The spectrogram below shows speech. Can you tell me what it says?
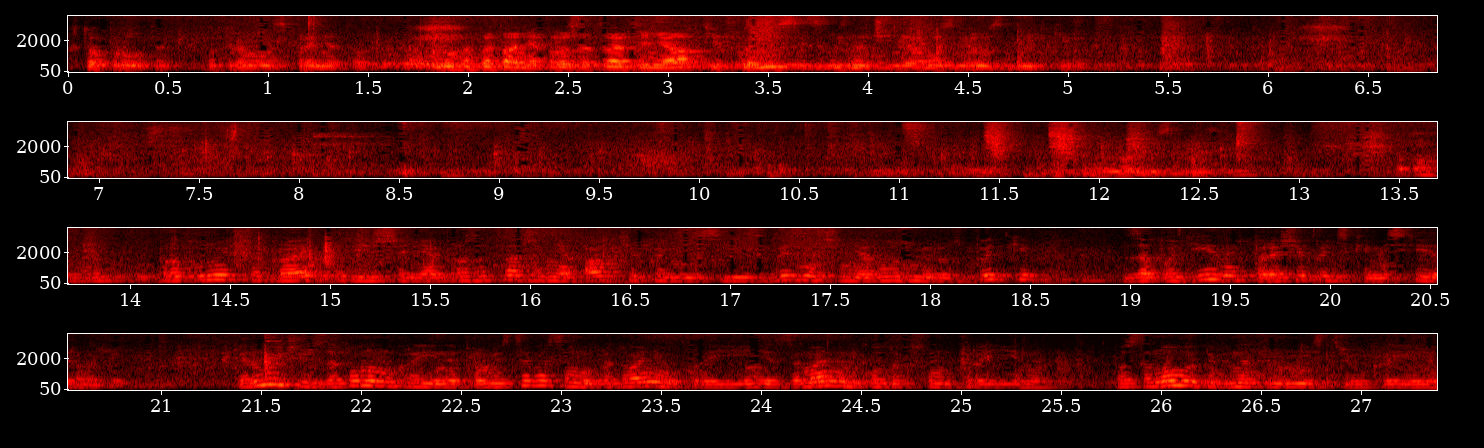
Хто проти? Утримались прийнято. Друге питання про затвердження актів комісії з визначення розміру збитків. Пропонується проект рішення про затвердження актів комісії з визначення розміру збитків заподіяних Перещепинській міській раді. Керуючись законом України про місцеве самоврядування в Україні, Земельним кодексом України, постановою Кабінету міністрів України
